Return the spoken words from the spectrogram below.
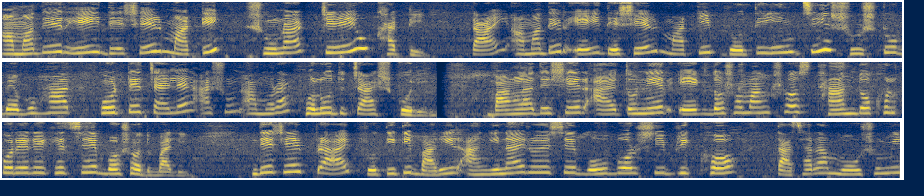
আমাদের এই দেশের মাটি সোনার চেয়েও খাঁটি। তাই আমাদের এই দেশের মাটি প্রতি ইঞ্চি সুষ্ঠু ব্যবহার করতে চাইলে আসুন আমরা হলুদ চাষ করি। বাংলাদেশের আয়তনের এক দশমাংশ স্থান দখল করে রেখেছে বসত বাড়ি। দেশের প্রায় প্রতিটি বাড়ির আঙিনায় রয়েছে বহুবর্ষী বৃক্ষ তাছাড়া মৌসুমি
